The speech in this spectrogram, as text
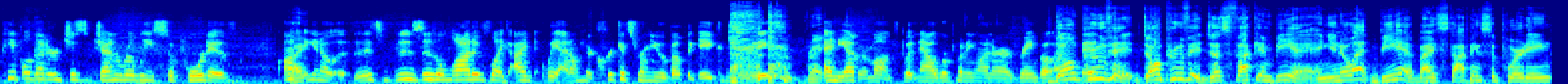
people that are just generally supportive Uh, right. you know it's there's, there's a lot of like i wait i don't hear crickets from you about the gay community right. any other month but now we're putting on our rainbow Don't outfit. prove it. Don't prove it. Just fucking be it. And you know what? Be it by stopping supporting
